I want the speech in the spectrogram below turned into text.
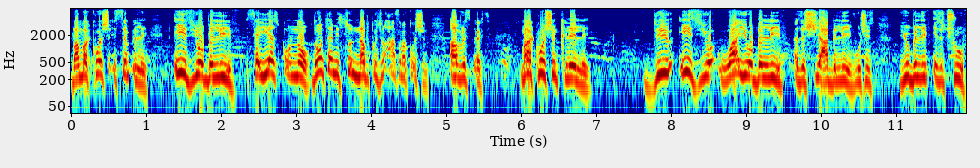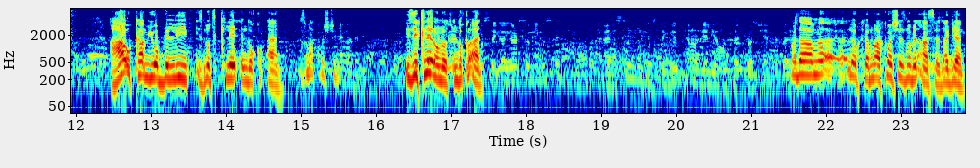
But my question is simply: Is your belief? Say yes or no. Don't tell me Sunnah because you don't answer my question. I have respect. My question clearly: Do you, is your why your belief as a Shia belief, which is you believe is the truth? How come your belief is not clear in the Quran? That's my question. Is it clear or not in the Quran? Sunni Muslim- You're, you're a Sunni Muslim. As a Sunni Muslim, you cannot really answer that question. because- Brother, I'm not, uh, uh, look, um, my question has not been answered again.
